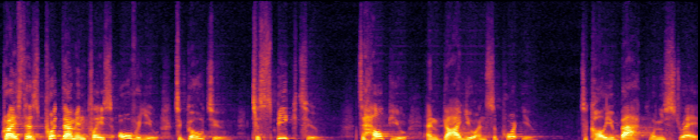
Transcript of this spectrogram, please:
Christ has put them in place over you to go to, to speak to, to help you and guide you and support you, to call you back when you stray,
